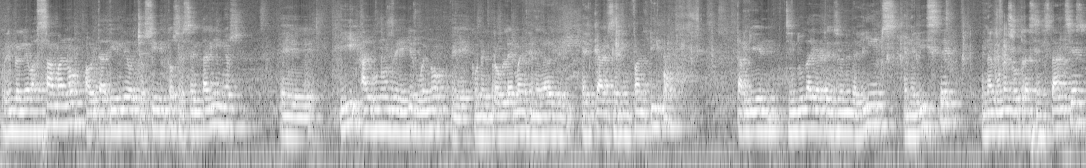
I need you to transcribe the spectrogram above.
por ejemplo, el EVA Sámano ahorita atiende 860 niños eh, y algunos de ellos, bueno, eh, con el problema en general del cáncer infantil. También, sin duda, hay atención en el IMSS, en el ISTE, en algunas otras instancias.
